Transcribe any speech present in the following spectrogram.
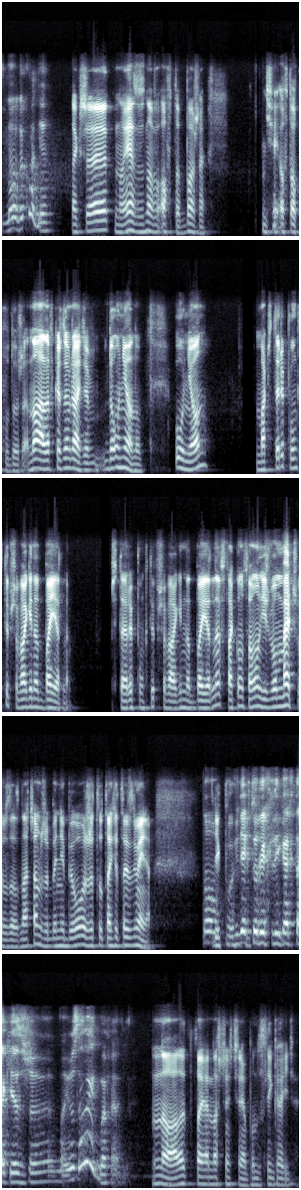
No dokładnie. Także, no Jezu, znowu off-top, Boże. Dzisiaj off-topu dużo. No ale w każdym razie, do Unionu. Union ma 4 punkty przewagi nad Bayernem. 4 punkty przewagi nad Bayernem z taką samą liczbą meczów, zaznaczam, żeby nie było, że tutaj się coś zmienia. No, w niektórych ligach tak jest, że mają zaległe pewne. No, ale tutaj na szczęście nie, Bundesliga idzie.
